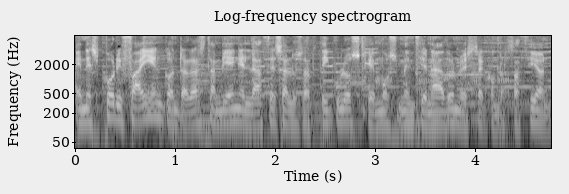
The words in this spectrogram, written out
En Spotify encontrarás también enlaces a los artículos que hemos mencionado en nuestra conversación.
